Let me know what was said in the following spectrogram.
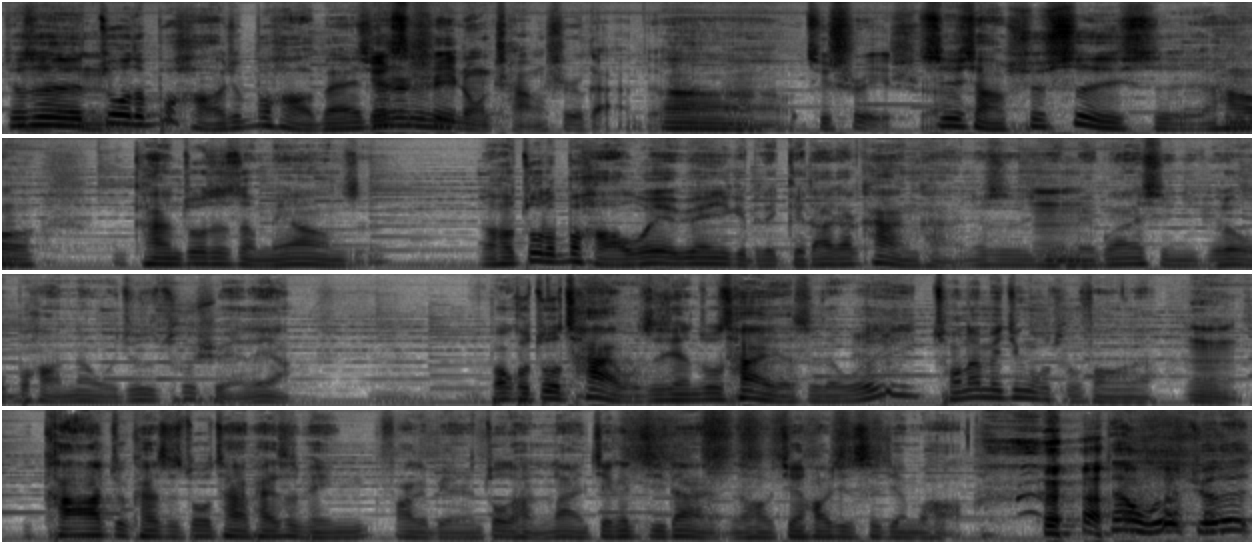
就是做的的不好就不好呗。其实是一种尝试感，对吧？嗯嗯，去试一试。是想去试一试，然后看做成什么样子。然后做的不好，我也愿意给给大家看看，就是也嗯没关系。你觉得我不好，那我就是初学的呀。包括做菜，我之前做菜也是的，我从来没进过厨房的，嗯，咔就开始做菜，拍视频发给别人，做的很烂，煎个鸡蛋，然后煎好几次煎不好。但我就觉得，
